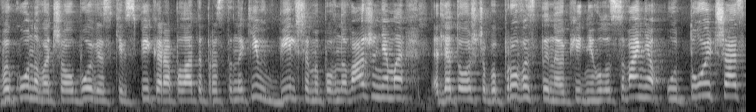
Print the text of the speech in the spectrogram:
виконувача обов'язків спікера Палати представників більшими повноваженнями для того, щоб провести необхідні голосування у той час,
